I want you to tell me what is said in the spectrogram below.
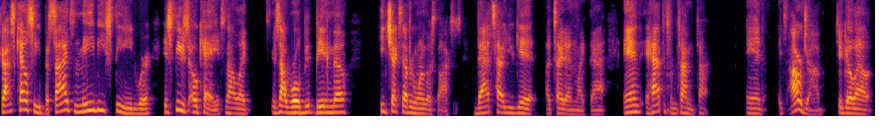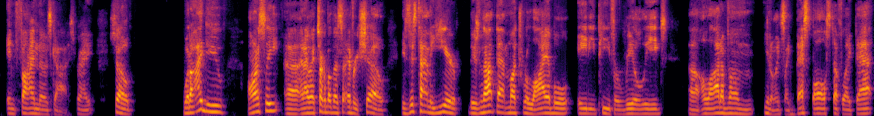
Travis Kelce, besides maybe speed, where his speed is okay, it's not like it's not world beating though. He checks every one of those boxes. That's how you get a tight end like that. And it happens from time to time. And it's our job to go out and find those guys, right? So, what I do, honestly, uh, and I talk about this every show, is this time of year, there's not that much reliable ADP for real leagues. Uh, a lot of them, you know, it's like best ball, stuff like that.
